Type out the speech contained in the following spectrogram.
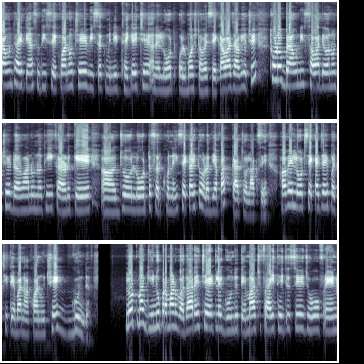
બ્રાઉન થાય ત્યાં સુધી શેકવાનો છે. વીસેક મિનિટ થઈ ગઈ છે અને લોટ ઓલમોસ્ટ હવે શેકાવા જ આવ્યો છે. થોડો બ્રાઉની સવા દેવાનો છે. ડરવાનું નથી કારણ કે જો લોટ સરખો નહીં શેકાય તો અડદિયા પાક કાચો લાગશે. હવે લોટ શેકાઈ જાય પછી તેમાં નાખવાનું છે ગુંદ. લોટમાં ઘીનું પ્રમાણ વધારે છે એટલે ગુંદ તેમાં જ ફ્રાય થઈ જશે. જોવો ફ્રેન્ડ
